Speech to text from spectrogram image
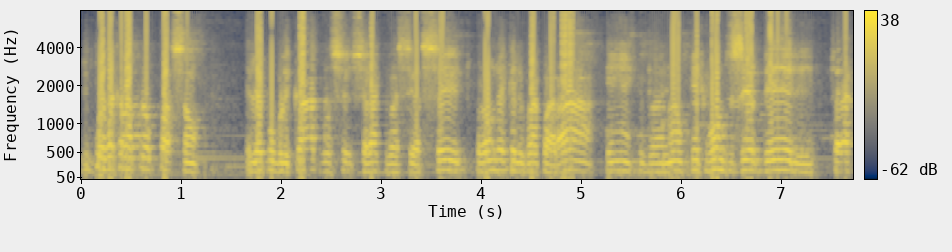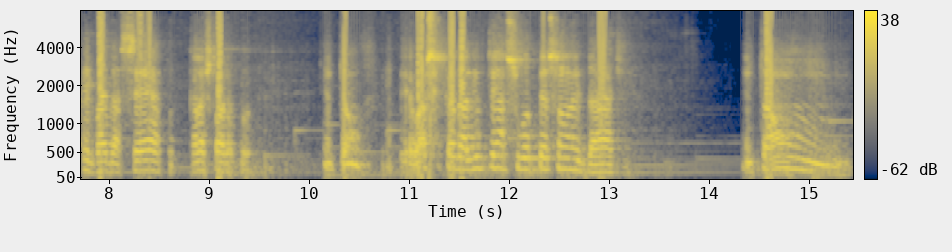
Depois aquela preocupação ele é publicado, você, será que vai ser aceito? Para onde é que ele vai parar? Quem é que vai não? O que, é que vão dizer dele? Será que ele vai dar certo? Aquela história toda. Então, eu acho que cada livro tem a sua personalidade. Então,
